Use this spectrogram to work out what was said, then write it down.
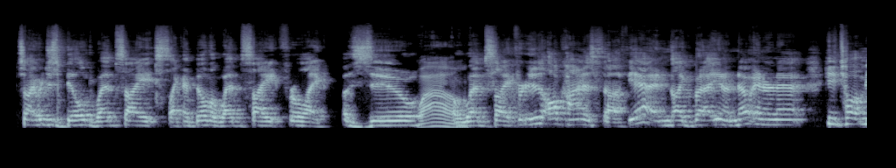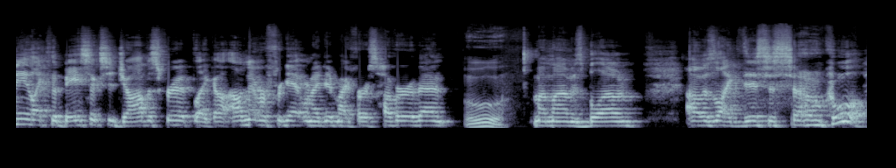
so I would just build websites. Like I built a website for like a zoo, wow, a website for just all kind of stuff. Yeah. And like, but you know, no internet. He taught me like the basics of JavaScript. Like I'll, I'll never forget when I did my first hover event. Ooh. My mind was blown. I was like, this is so cool.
